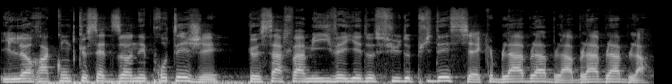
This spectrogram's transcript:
Il leur raconte que cette zone est protégée, que sa famille veillait dessus depuis des siècles, bla bla bla bla bla bla.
